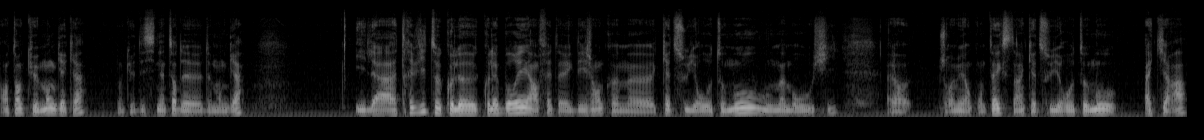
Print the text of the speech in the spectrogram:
en tant que mangaka, donc dessinateur de, de manga il a très vite collaboré en fait avec des gens comme euh, Katsuhiro Otomo ou Mamoru Oshii. Alors, je remets en contexte hein, Katsuhiro Otomo, Akira,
